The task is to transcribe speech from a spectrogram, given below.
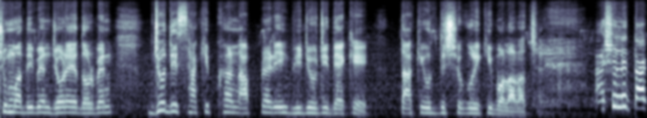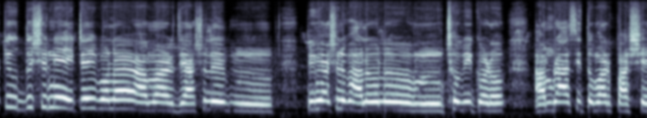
চুমা দিবেন জড়িয়ে ধরবেন। যদি সাকিব খান আপনার এই ভিডিওটি দেখে, তাকে উদ্দেশ্য করে কি বলার আছে? আসলে তাকে উদ্দেশ্য নিয়ে এটাই বলা আমার যে আসলে তুমি আসলে ভালো ভালো ছবি করো আমরা আছি তোমার পাশে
